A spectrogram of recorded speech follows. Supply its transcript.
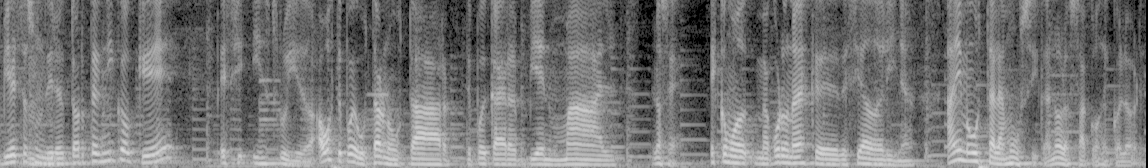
Bielsa es un director técnico que es instruido. A vos te puede gustar o no gustar, te puede caer bien o mal, no sé. Es como, me acuerdo una vez que decía Dolina, a mí me gusta la música, no los sacos de colores.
